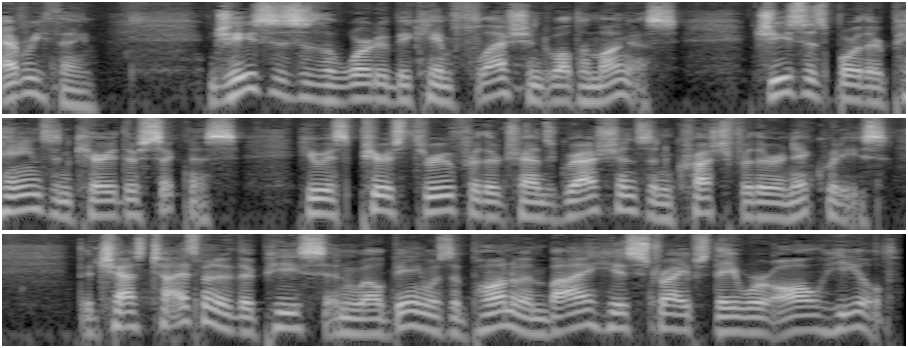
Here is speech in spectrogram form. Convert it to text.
everything. Jesus is the Word who became flesh and dwelt among us. Jesus bore their pains and carried their sickness. He was pierced through for their transgressions and crushed for their iniquities. The chastisement of their peace and well being was upon him, and by his stripes they were all healed.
